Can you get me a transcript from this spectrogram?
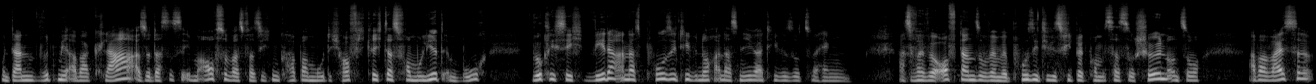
Und dann wird mir aber klar, also das ist eben auch sowas, was ich in Körpermut, ich hoffe, ich kriege das formuliert im Buch, wirklich sich weder an das Positive noch an das Negative so zu hängen. Also weil wir oft dann so, wenn wir positives Feedback bekommen, ist das so schön und so. Aber weißt du,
